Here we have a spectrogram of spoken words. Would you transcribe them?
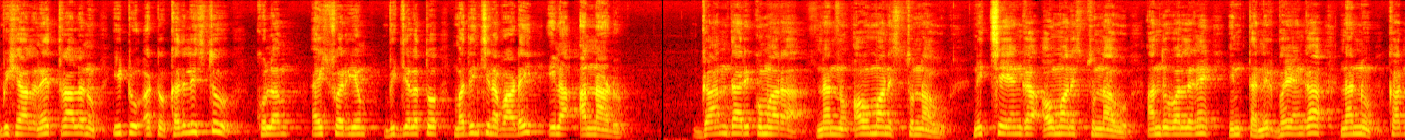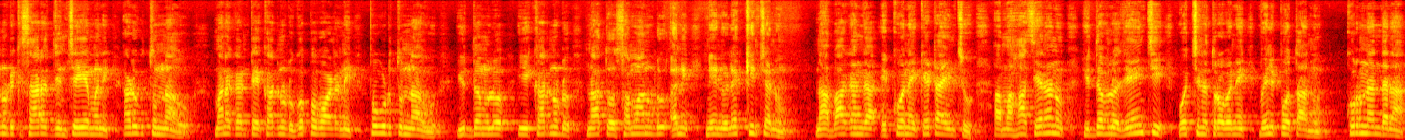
విశాల నేత్రాలను ఇటు అటు కదిలిస్తూ కులం ఐశ్వర్యం విద్యలతో మదించిన వాడై ఇలా అన్నాడు. గాంధారి కుమార నన్ను అవమానిస్తున్నావు. నిశ్చయంగా అవమానిస్తున్నావు. అందువల్లనే ఇంత నిర్భయంగా నన్ను కర్ణుడికి సారథ్యం చేయమని అడుగుతున్నావు. మనకంటే కర్ణుడు గొప్పవాడని పొగుడుతున్నావు. యుద్ధంలో ఈ కర్ణుడు నాతో సమానుడు అని నేను లెక్కించను. నా భాగంగా ఎక్కువనే కేటాయించు. ఆ మహాసేనను యుద్ధంలో జయించి వచ్చిన త్రోవనే వెళ్ళిపోతాను. కురునందన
